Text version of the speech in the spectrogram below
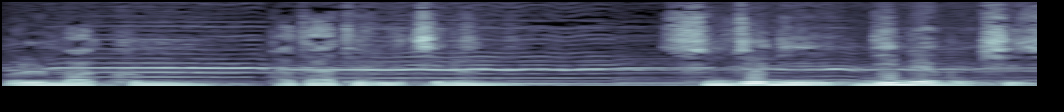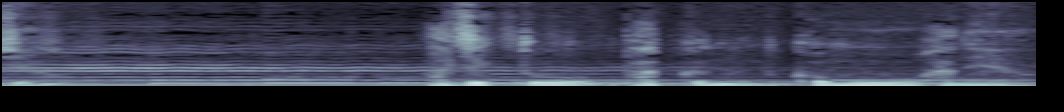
얼마큼 받아들일지는 순전히 님의 몫이지요. 아직도 밖은 거무하네요.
